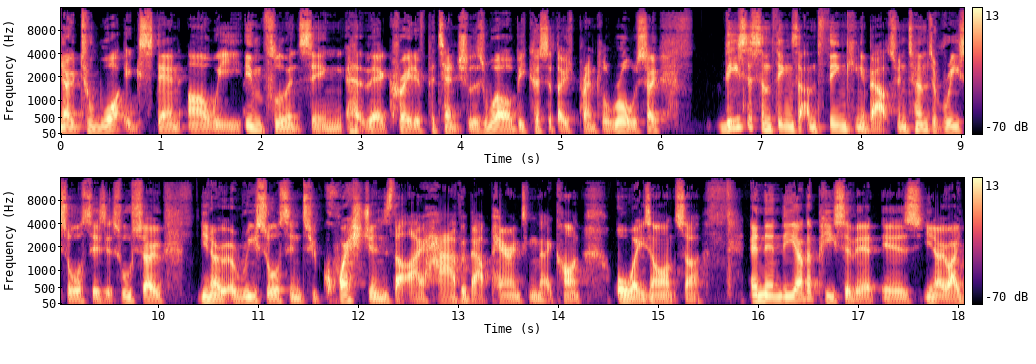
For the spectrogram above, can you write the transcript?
know, to what extent are we influencing uh, their creative potential as well because of those parental rules? So these are some things that I'm thinking about. So in terms of resources, it's also, you know, a resource into questions that I have about parenting that I can't always answer. And then the other piece of it is, you know, I,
